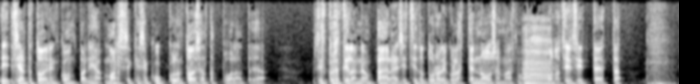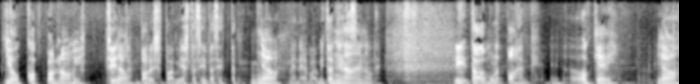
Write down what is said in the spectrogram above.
Niin sieltä toinen komppania marssikin sen kukkulan toiselta puolelta. Ja sitten kun se tilanne on päällä, niin sitten siitä on turha niin lähteä nousemaan. Mä Mm. odotin sitten, että Joukko on ohi. Siinä Joo. parisataa miestä siitä sitten Joo. menee vai mitä niitä Näin siinä oli. Niin tää on mulle pahempi. Okei, okay. joo.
